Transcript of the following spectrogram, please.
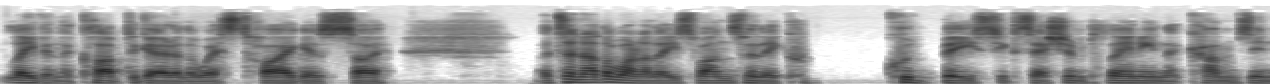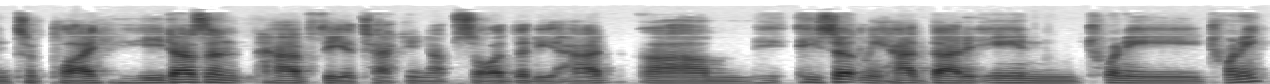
leaving the club to go to the West Tigers. So it's another one of these ones where there could, could be succession planning that comes into play. He doesn't have the attacking upside that he had. Um, he, he certainly had that in 2020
